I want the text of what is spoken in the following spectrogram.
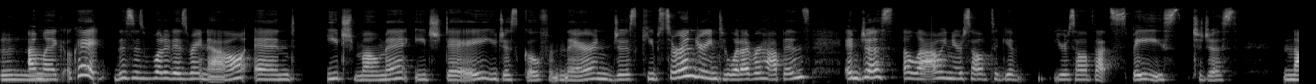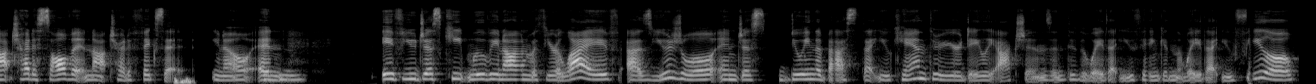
Mm-hmm. I'm like, okay, this is what it is right now. And each moment, each day, you just go from there and just keep surrendering to whatever happens and just allowing yourself to give yourself that space to just not try to solve it and not try to fix it, you know? And mm-hmm. if you just keep moving on with your life as usual and just doing the best that you can through your daily actions and through the way that you think and the way that you feel,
